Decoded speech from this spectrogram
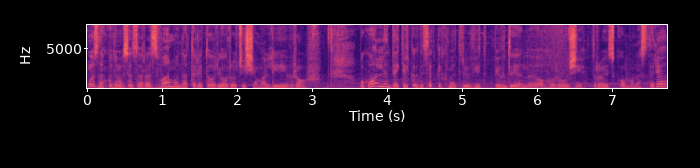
Ми знаходимося зараз з вами на території урочища Маліїв Ров. Буквально декілька десятків метрів від південної огорожі Троїцького монастиря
